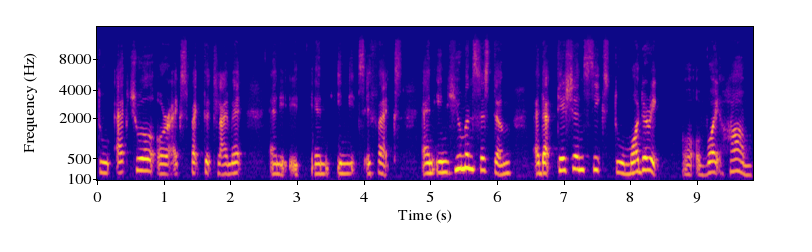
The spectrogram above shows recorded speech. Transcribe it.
to actual or expected climate and it, in, in its effects. And in human system, adaptation seeks to moderate or avoid harm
